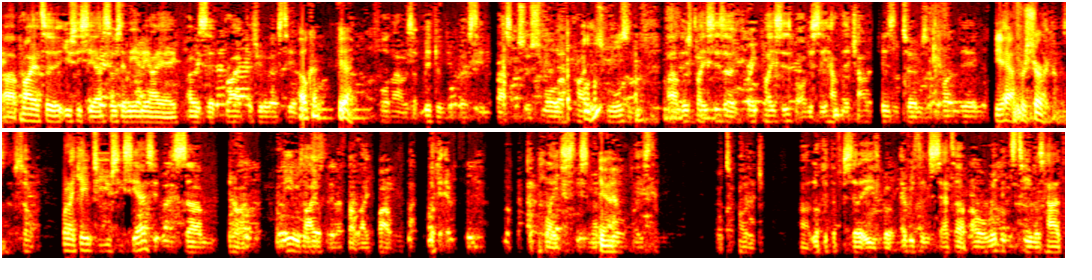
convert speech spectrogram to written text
uh, prior to UCCS, I was in the NAIA. I was at Bryant University. Okay. Yeah. Before that, I was at Midland University in Nebraska, so smaller private mm-hmm. schools. And, uh, those places are great places, but obviously have their challenges in terms of funding. Yeah, for sure. Kind of so when I came to UCCS, it was, um, you know, for me, it was eye opening. I felt like, wow, look at everything. Look at the place. This is an yeah. place to go to college uh, look at the facilities, but everything's set up. Our women's team has had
